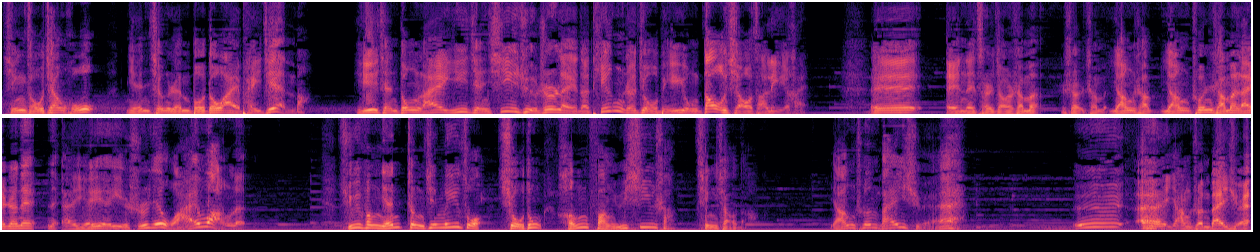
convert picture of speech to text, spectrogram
行走江湖，年轻人不都爱佩剑吗？一剑东来，一剑西去之类的，听着就比用刀潇洒厉害。呃。哎，那词儿叫什么？什什么阳什么阳春什么来着？那那爷爷一时间我还忘了。徐凤年正襟危坐，袖东横放于膝上，轻笑道：“阳春白雪。”呃，阳春白雪，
